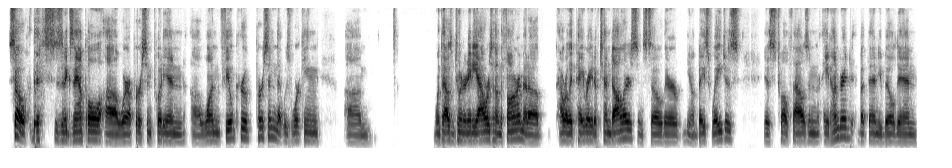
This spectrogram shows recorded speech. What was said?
So this is an example uh, where a person put in uh, one field crew person that was working um, 1,280 hours on the farm at a hourly pay rate of $10. And so their you know base wages is 12,800, but then you build in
